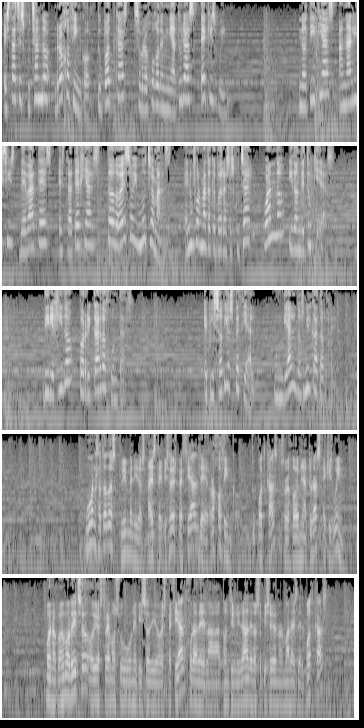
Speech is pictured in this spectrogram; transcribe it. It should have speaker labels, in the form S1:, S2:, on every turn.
S1: Estás escuchando Rojo 5, tu podcast sobre el juego de miniaturas X-Wing. Noticias, análisis, debates, estrategias, todo eso y mucho más, en un formato que podrás escuchar cuando y donde tú quieras. Dirigido por Ricardo Juntas. Episodio especial, Mundial 2014.
S2: Muy buenas a todos y bienvenidos a este episodio especial de Rojo 5, tu podcast sobre el juego de miniaturas X-Wing. Bueno, como hemos dicho, hoy os traemos un episodio especial, fuera de la continuidad de los episodios normales del podcast,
